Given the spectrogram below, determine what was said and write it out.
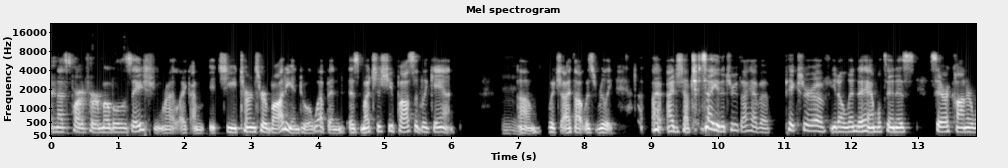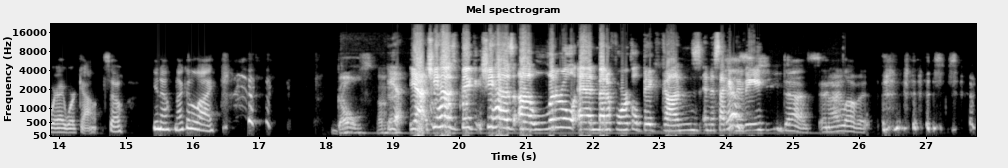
And that's part of her mobilization, right? Like, um, it, she turns her body into a weapon as much as she possibly can, Mm. um, which I thought was really. I, I just have to tell you the truth. I have a picture of you know Linda Hamilton as Sarah Connor where I work out. So, you know, not gonna lie. Goals. Okay. Yeah, yeah. She has big. She has uh, literal and metaphorical big guns in the second Yes, movie. she does, and I love it.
